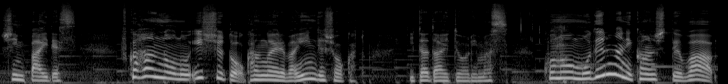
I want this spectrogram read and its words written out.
心配です。副反応の一種と考えればいいんでしょうかといただいております。このモデルナに関しては、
